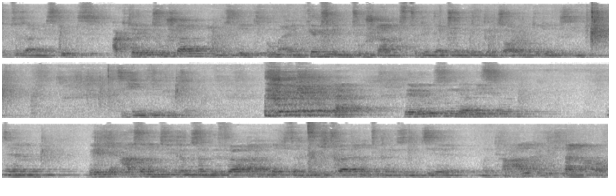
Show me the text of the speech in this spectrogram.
sozusagen, es gibt aktuellen Zustand und es geht um einen künftigen Zustand, zu dem wir uns entwickeln sollen, zu dem Kind sich entwickeln soll. ja, wir müssen ja wissen, ähm, welche Art von Entwicklung sollen wir fördern und welche sollen wir nicht fördern. Entwicklung ist im Sinne neutral. Also ich kann auch,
